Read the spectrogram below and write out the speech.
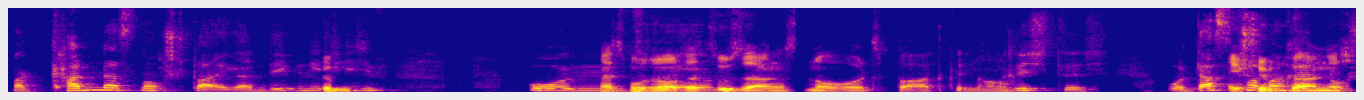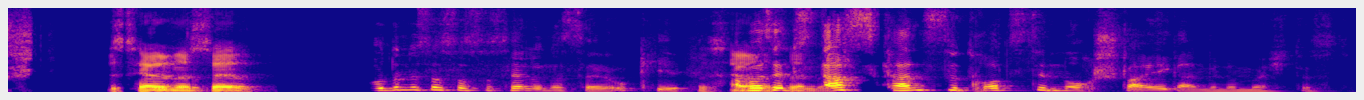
man kann das noch steigern, definitiv. Und, das muss man auch ähm, dazu sagen, ist No-Holds-Bart, genau. Richtig. Und das nee, kann man halt gar nicht. Noch, ist Hell in a Cell. Und dann ist das das Hell in a Cell, okay. Aber selbst das kannst du trotzdem noch steigern, wenn du möchtest.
